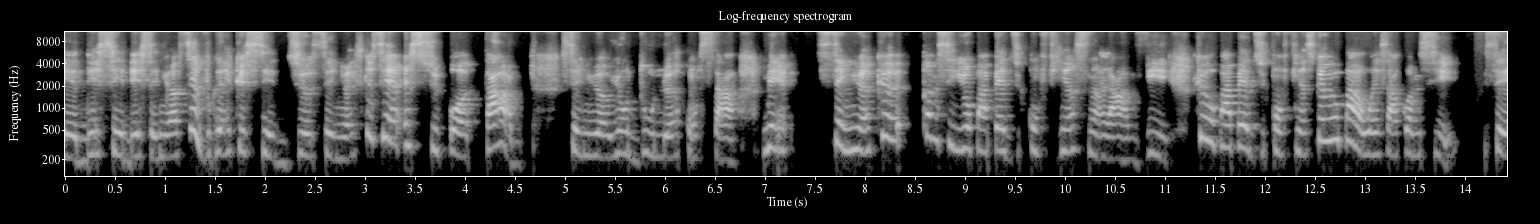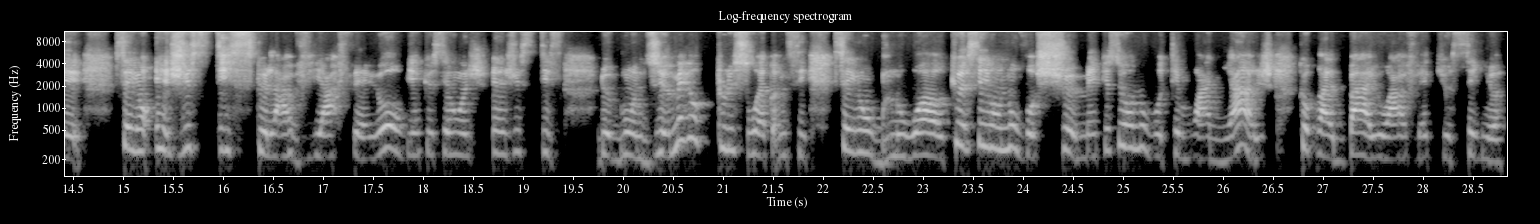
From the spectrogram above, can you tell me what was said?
et décéder, Seigneur. C'est vrai que c'est Dieu, Seigneur. Est-ce que c'est insupportable, Seigneur, une douleur comme ça? Mais Seigneur, que comme si yo pas perdu confiance dans la vie, que yo pas perdu confiance, que yo pas ouais ça comme si c'est c'est une injustice que la vie a fait ou bien que c'est une injustice de bon Dieu mais yo plus ouais comme si c'est une gloire que c'est un nouveau chemin que c'est un nouveau témoignage que pral ba yo avec yo Seigneur.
